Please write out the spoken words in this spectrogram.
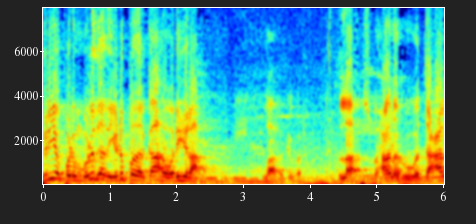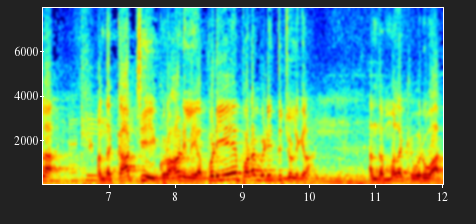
பிரியப்படும் பொழுது அதை எடுப்பதற்காக வருகிறார். அல்லாஹ் அல்லாஹ் சுப்ஹானஹு வ தஆலா. அந்த காட்சியை குரானில் அப்படியே படம் பிடித்து சொல்லுகிறார். அந்த மலக்கு வருவார்.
